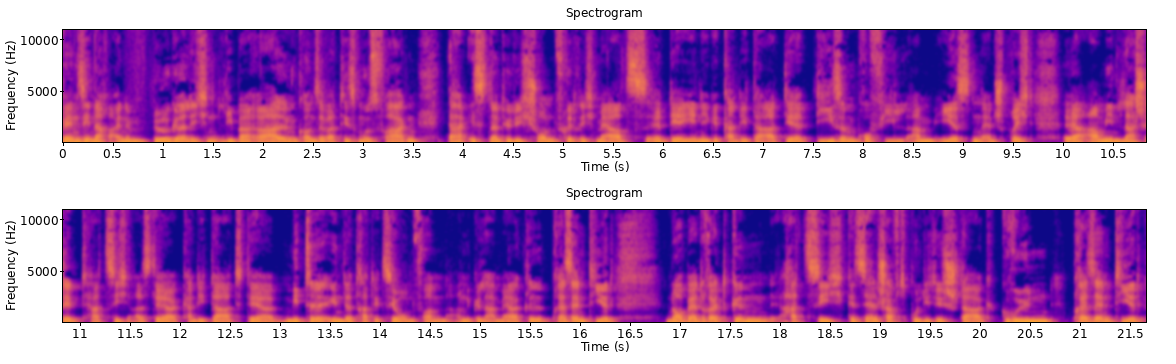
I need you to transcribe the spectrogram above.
Wenn Sie nach einem bürgerlichen, liberalen Konservatismus fragen, da ist natürlich schon Friedrich Merz äh, derjenige Kandidat, der diesem Profil am ehesten entspricht. Äh, Armin Laschet hat sich als der Kandidat der Mitte in der Tradition von Angela Merkel präsentiert. Norbert Röttgen hat sich gesellschaftspolitisch stark grün präsentiert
